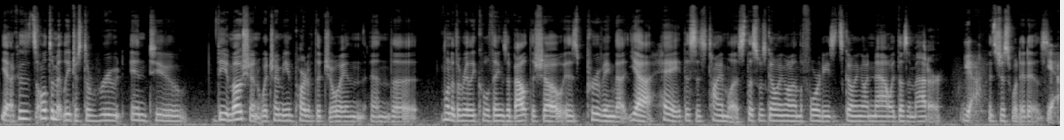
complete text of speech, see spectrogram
Yeah because it's ultimately just a route into the emotion which i mean part of the joy and, and the one of the really cool things about the show is proving that yeah hey this is timeless. This was going on in the 40s it's going on now. It doesn't matter yeah it's just what it is yeah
